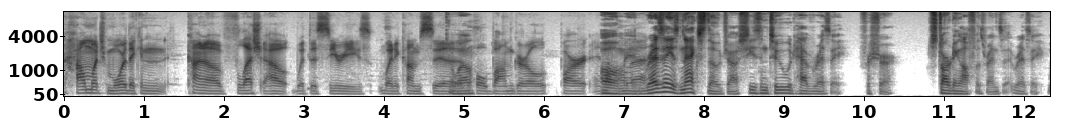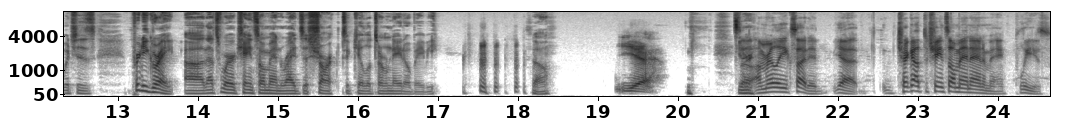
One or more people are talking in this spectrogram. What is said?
how much more they can kind of flesh out with this series when it comes to Oh, the whole bomb girl part. And Oh, all man. that. Reze is next, though, Josh. Season two would have Reze for sure. Starting off with Renze, Reze, which is pretty great. Uh, that's where Chainsaw Man rides a shark to kill a tornado, baby. so, Yeah. So Yeah. I'm really excited. Yeah, check out the Chainsaw Man anime, please.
